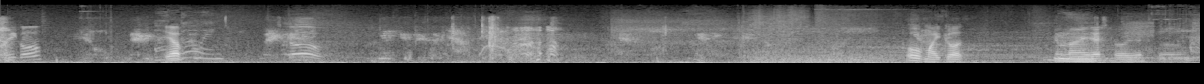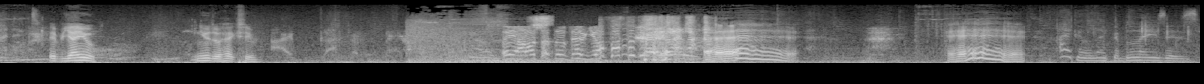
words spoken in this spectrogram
Here we go. I'm Yep. going. Let's go. Oh my god. Never mind, just go, just go. Hey, behind you. Need to hex him. Hey, I wanted to tell you faster. Hey. Hey. I go like the blazes.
